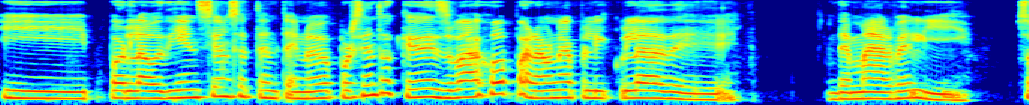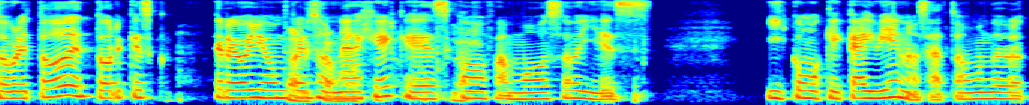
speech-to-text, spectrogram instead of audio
y por la audiencia un 79%, que es bajo para una película de, de Marvel y sobre todo de Thor, que es creo yo un personaje que es como famoso y es y como que cae bien, o sea, todo el mundo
